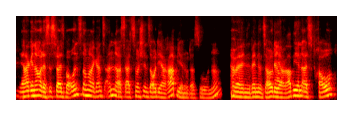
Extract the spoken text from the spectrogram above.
Ja, genau, das ist bei uns nochmal ganz anders als zum Beispiel in Saudi-Arabien oder so. Ne? Aber wenn, wenn du in Saudi-Arabien als Frau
